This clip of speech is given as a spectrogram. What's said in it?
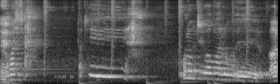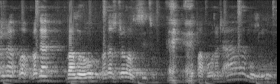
Eh. amachiti ati ona kuti vamwari vakatora vaka vamwewo vakazotorawo zvidzidzo Eh, eh. ipapo ona kuti a munhu munhu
